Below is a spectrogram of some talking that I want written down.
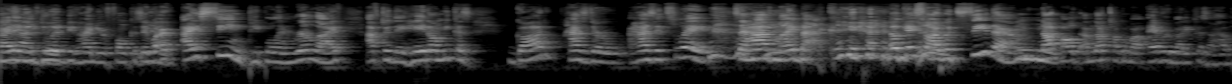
right? And you do it behind your phone because Yeah. I I seen people in real life after they hate on me because God has their has its way to have my back. yeah. Okay, so I would see them. Mhm. Not all. I'm not talking about everybody because I have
